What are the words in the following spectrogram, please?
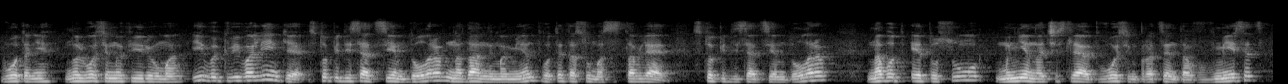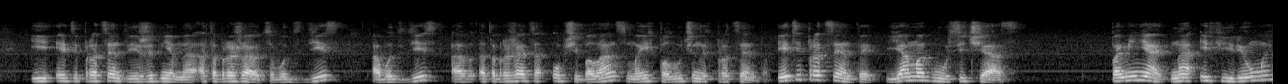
вот они, 0,8 эфириума. И в эквиваленте 157 долларов на данный момент, вот эта сумма составляет 157 долларов. На вот эту сумму мне начисляют 8% в месяц. И эти проценты ежедневно отображаются вот здесь. А вот здесь отображается общий баланс моих полученных процентов. Эти проценты я могу сейчас поменять на эфириумы,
